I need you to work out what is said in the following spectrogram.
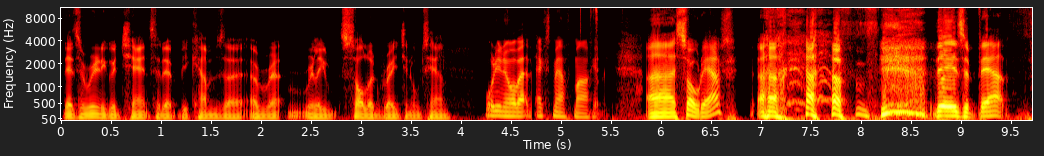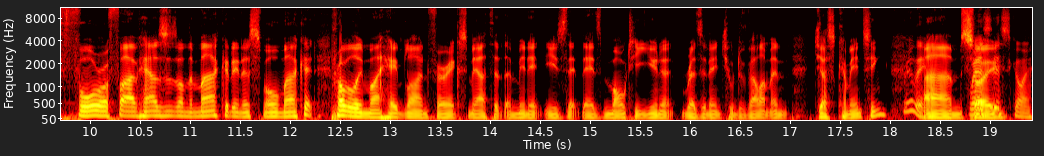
there's a really good chance that it becomes a, a re- really solid regional town. What do you know about Exmouth Market? Uh, sold out. Uh, there's about four or five houses on the market in a small market. Probably my headline for Exmouth at the minute is that there's multi-unit residential development just commencing. Really? Um, so Where's this going?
